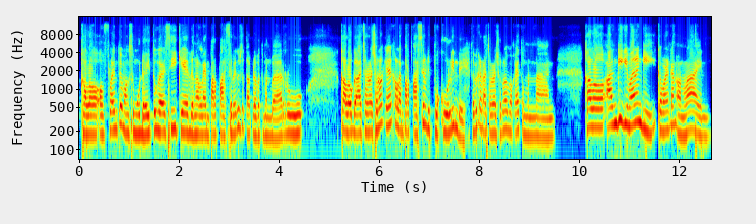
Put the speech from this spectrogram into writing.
kalau offline tuh emang semudah itu gak sih kayak dengan lempar pasir itu tetap dapat teman baru kalau gak acara nasional kayak kalau lempar pasir dipukulin deh tapi kan acara nasional makanya temenan kalau Anggi gimana Anggi? Kemarin kan online.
